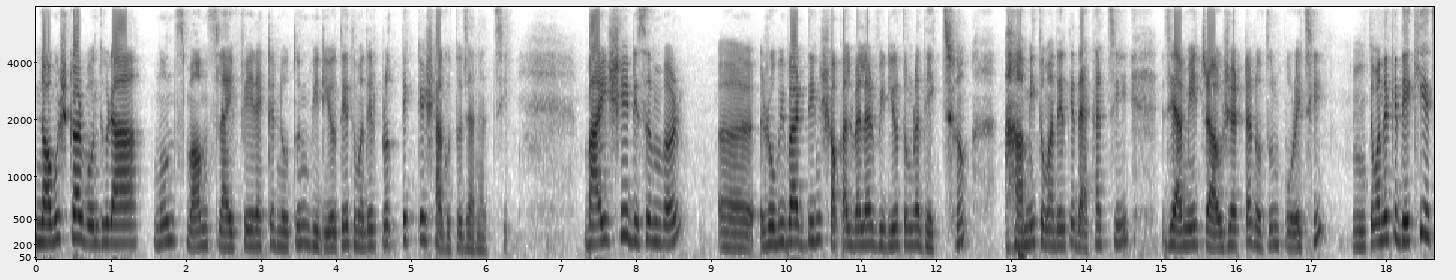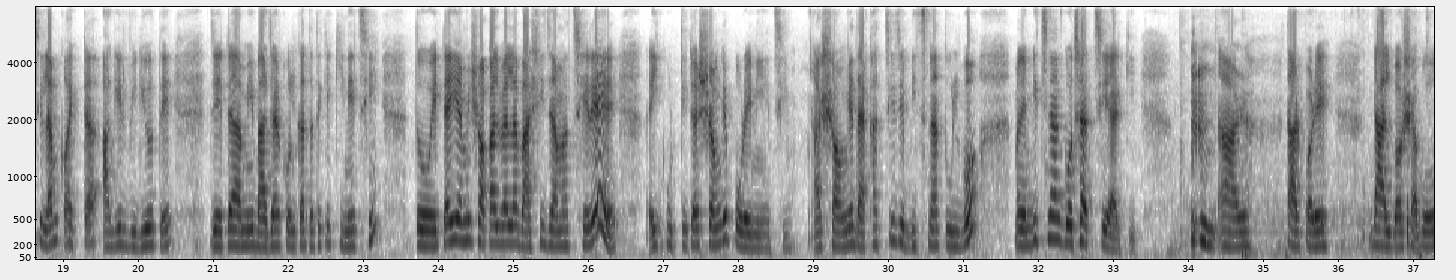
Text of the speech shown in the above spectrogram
নমস্কার বন্ধুরা moons mum's লাইফের একটা নতুন ভিডিওতে তোমাদের প্রত্যেককে স্বাগত জানাচ্ছি। বাইশে ডিসেম্বর রবিবার দিন সকালবেলার ভিডিও তোমরা দেখছ। আমি তোমাদেরকে দেখাচ্ছি যে আমি ট্রাউজারটা নতুন পরেছি। তোমাদেরকে দেখিয়েছিলাম কয়েকটা আগের ভিডিওতে যে এটা আমি বাজার কলকাতা থেকে কিনেছি। তো এটাই আমি সকালবেলা বাসি জামা ছেড়ে এই কুর্তিটার সঙ্গে পরে নিয়েছি। আর সঙ্গে দেখাচ্ছি যে বিছনা তুলবো মানে বিছনা গোছাচ্ছি আর কি। আর তারপরে ডাল বসাবো,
